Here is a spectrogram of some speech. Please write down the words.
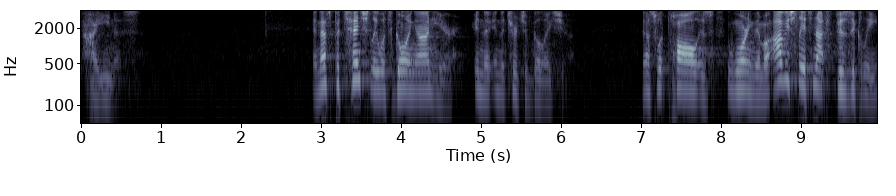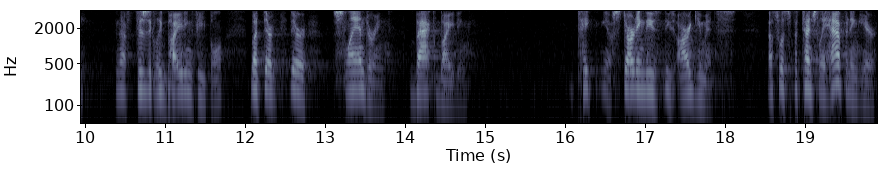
hyenas. And that's potentially what's going on here in the, in the church of Galatia. That's what Paul is warning them about. Obviously, it's not physically, not physically biting people, but they're, they're slandering, backbiting, take, you know, starting these, these arguments. That's what's potentially happening here.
